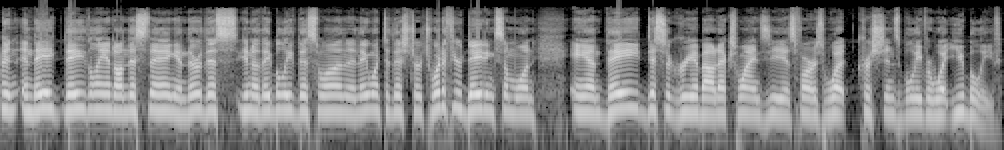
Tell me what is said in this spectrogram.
and, and they, they land on this thing and they're this, you know, they believe this one and they went to this church. What if you're dating someone and they disagree about X, Y, and Z as far as what Christians believe or what you believe?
